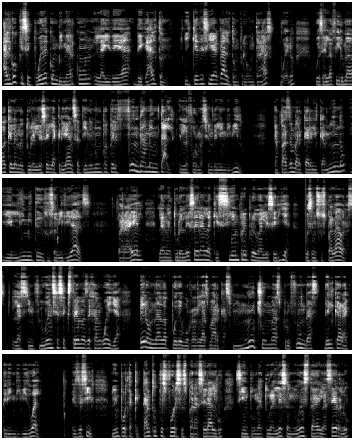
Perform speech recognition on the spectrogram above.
Algo que se puede combinar con la idea de Galton, ¿Y qué decía Galton? Preguntarás. Bueno, pues él afirmaba que la naturaleza y la crianza tienen un papel fundamental en la formación del individuo, capaz de marcar el camino y el límite de sus habilidades. Para él, la naturaleza era la que siempre prevalecería, pues en sus palabras, las influencias extremas dejan huella, pero nada puede borrar las marcas mucho más profundas del carácter individual. Es decir, no importa que tanto te esfuerces para hacer algo, si en tu naturaleza no está el hacerlo,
